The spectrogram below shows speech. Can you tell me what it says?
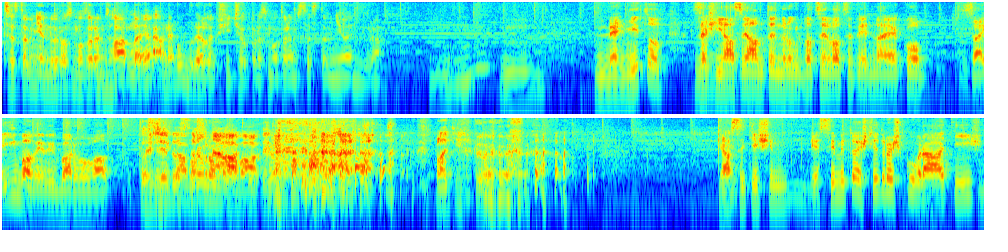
cestovní enduro s motorem z Harley, anebo bude lepší chopper s motorem z cestovního endura? Není to, začíná se nám ten rok 2021 jako zajímavě vybarvovat. To Takže to srovnává. srovnávák. Platíš to. Já se těším, jestli mi to ještě trošku vrátíš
